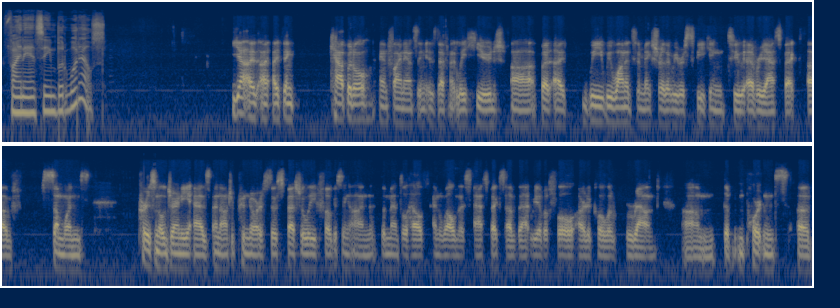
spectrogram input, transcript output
financing, but what else? Yeah, I, I think capital and financing is definitely huge, uh, but I we we wanted to make sure that we were speaking to every aspect of someone's personal journey as an entrepreneur. So especially focusing on the mental health and wellness aspects of that. We have a full article around um, the importance of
